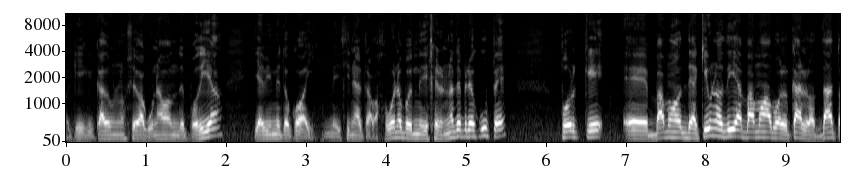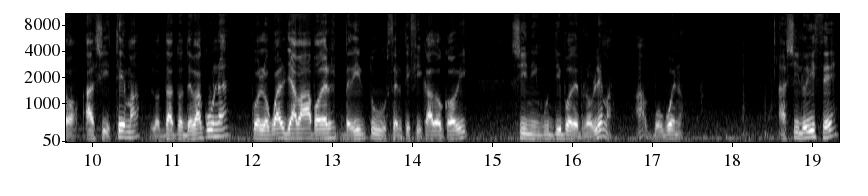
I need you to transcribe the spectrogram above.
Aquí cada uno se vacunaba donde podía y a mí me tocó ahí, en medicina del trabajo. Bueno, pues me dijeron, no te preocupes porque eh, vamos, de aquí a unos días vamos a volcar los datos al sistema, los datos de vacunas, con lo cual ya vas a poder pedir tu certificado COVID sin ningún tipo de problema. Ah, pues bueno, así lo hice.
